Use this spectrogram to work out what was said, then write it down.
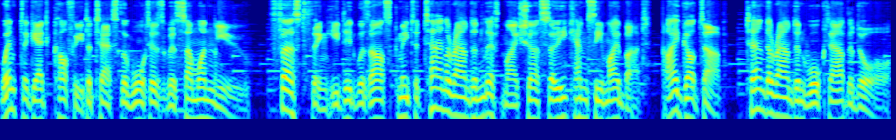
went to get coffee to test the waters with someone new. First thing he did was ask me to turn around and lift my shirt so he can see my butt. I got up, turned around and walked out the door.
